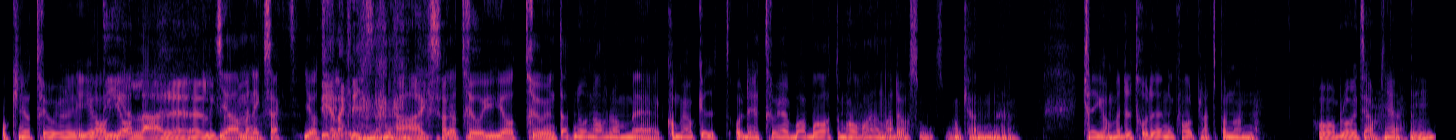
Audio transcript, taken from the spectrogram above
Och jag tror. Jag, jag, Delar eh, liksom. ja, men exakt. Jag tror- Dela krisen. Ja, exakt. Jag tror, jag tror inte att någon av dem eh, kommer åka ut. Och det tror jag bara är bra att de har varandra då som liksom de kan eh, kriga om. Men du trodde en kvalplats på någon? På Blåvitt, ja. Ja. Mm.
